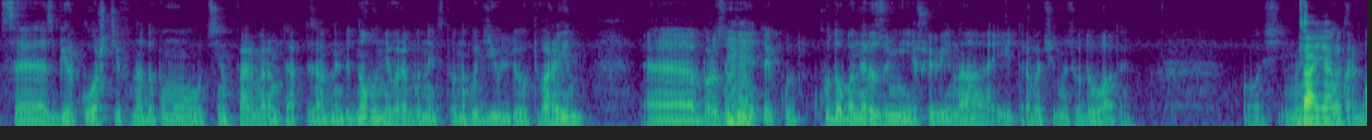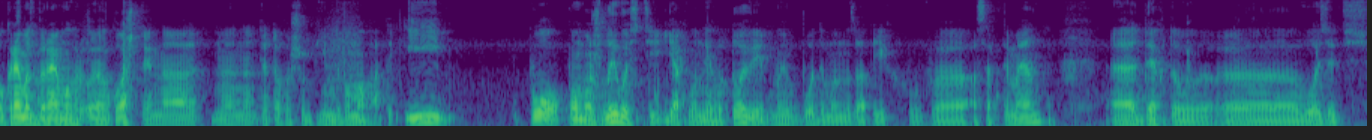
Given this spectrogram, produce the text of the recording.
Це збір коштів на допомогу цим фермерам та артизанам на відновлення виробництва, на годівлю тварин. Е, бо розумієте, худоба не розуміє, що війна, і треба чимось годувати. Ось. І ми Да, окр- окремо збираємо е, кошти на, на, на, для того, щоб їм допомагати. І по, по можливості, як вони готові, ми вводимо назад їх в е, асортимент. Е, Дехто е, возять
